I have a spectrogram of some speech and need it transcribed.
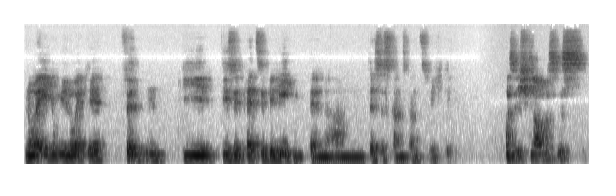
neue junge Leute finden, die diese Plätze belegen. Denn ähm, das ist ganz, ganz wichtig. Also ich glaube, es ist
